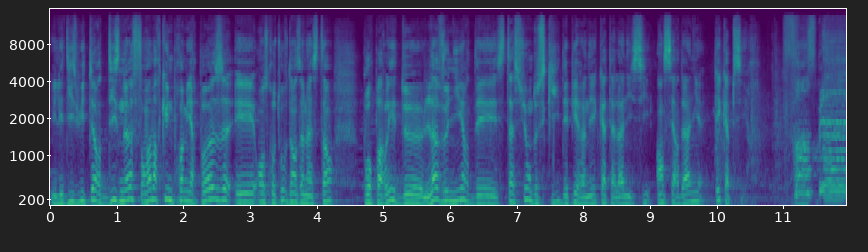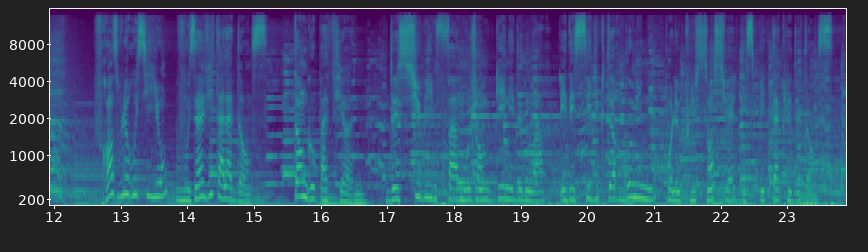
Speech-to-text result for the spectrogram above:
Il est 18h19. On va marquer une première pause et on se retrouve dans un instant pour parler de l'avenir des stations de ski des Pyrénées catalanes ici en Cerdagne et Capcir. France Bleu. France Bleu Roussillon vous invite à la danse. Tango Passion. De sublimes femmes aux jambes gainées de noir et des séducteurs gominés pour le plus sensuel des spectacles de danse.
